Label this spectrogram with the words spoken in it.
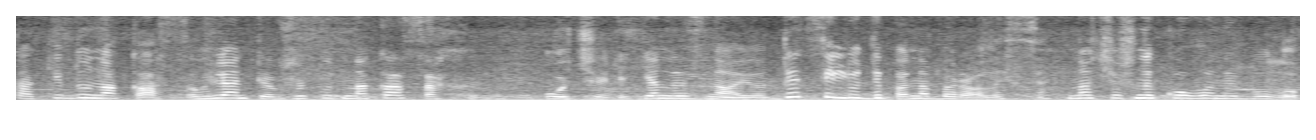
Так, іду на касу. Гляньте, вже тут на касах очередь. Я не знаю, де ці люди понабиралися, наче ж нікого не було.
